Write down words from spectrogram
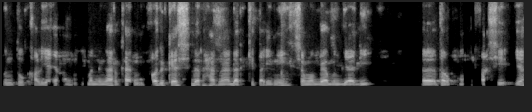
untuk kalian yang mendengarkan podcast sederhana dari kita ini semoga menjadi uh, termotivasi ya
